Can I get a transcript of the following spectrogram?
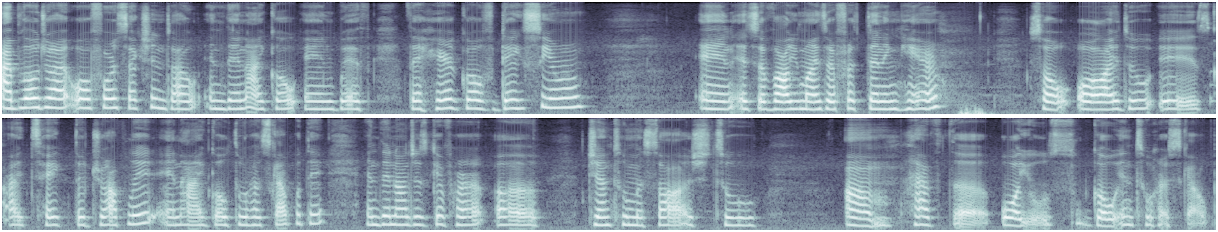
I blow dry all four sections out and then I go in with the Hair Growth Day Serum. And it's a volumizer for thinning hair. So all I do is I take the droplet and I go through her scalp with it. And then I'll just give her a gentle massage to um, have the oils go into her scalp.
